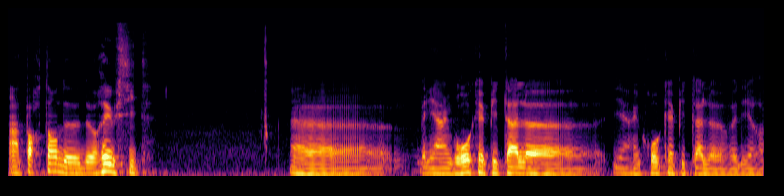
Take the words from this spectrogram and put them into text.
importants de, réussite Euh, Il y a un gros capital, euh, il y a un gros capital, euh, on va dire,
